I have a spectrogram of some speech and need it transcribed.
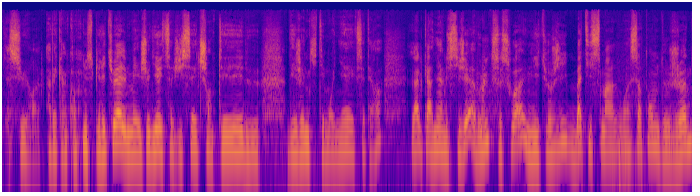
Bien sûr, avec un contenu spirituel, mais je dire, il s'agissait de chanter, de, des jeunes qui témoignaient, etc. Là, le cardinal du a voulu que ce soit une liturgie baptismale, où un certain nombre de jeunes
